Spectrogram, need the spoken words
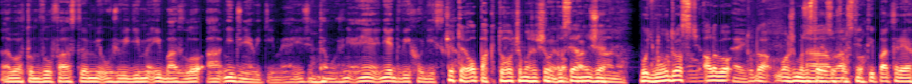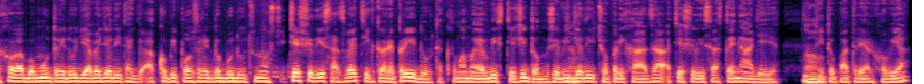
lebo v tom zúfalstve my už vidíme iba zlo a nič nevidíme. Hej, že tam už nie, nie, nie je východiska. Čiže to je opak toho, čo môže človek dosiahnuť, že áno. buď múdrosť, alebo hej. teda môže, môže stať zúfalstvo. Vlastne tí patriarchovia alebo múdri ľudia vedeli tak akoby pozrieť do budúcnosti. Tešili sa z vecí, ktoré prídu, tak to máme aj v liste Židom, že videli, čo prichádza a tešili sa z tej nádeje. No. Títo patriarchovia.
